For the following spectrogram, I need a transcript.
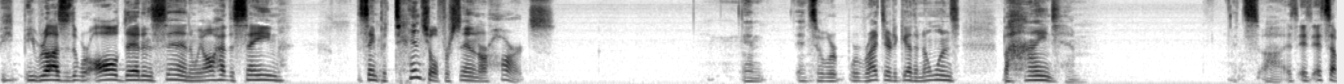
he, he realizes that we're all dead in sin and we all have the same, the same potential for sin in our hearts. And, and so we're, we're right there together. No one's behind him. It's, uh, it's, it's a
